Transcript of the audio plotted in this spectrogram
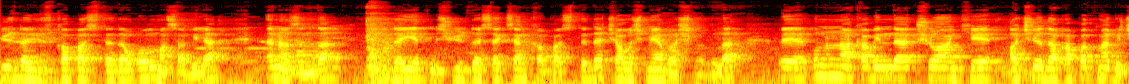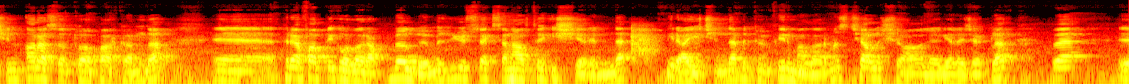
%100 kapasitede olmasa bile en azından %70, %80 kapasitede çalışmaya başladılar. Ve bunun akabinde şu anki açığı da kapatmak için Arası Tuğa Parkı'nda e, prefabrik olarak böldüğümüz 186 iş yerinde bir ay içinde bütün firmalarımız çalışır hale gelecekler ve e,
